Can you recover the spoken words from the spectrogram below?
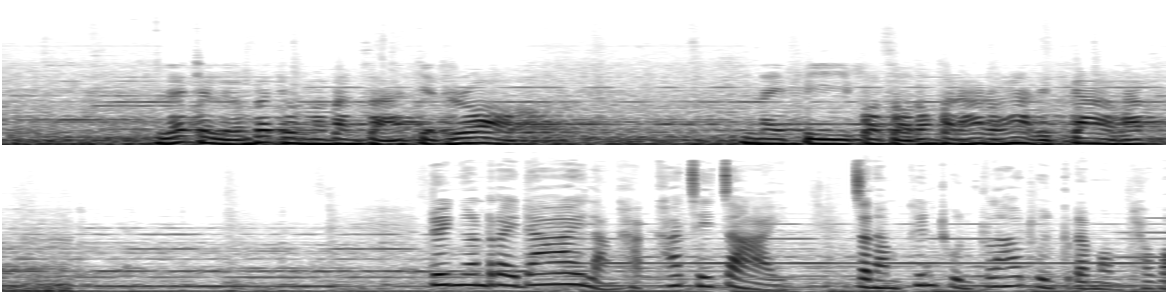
2547 และเฉลิมพระชนมพรรษา 7 รอบ ในปี พศ 2559 ครับโดยเงินรายได้หลังหักค่าใช้จ่าย จะนำขึ้นทุนกล้าวทุนกระหม่อมถว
